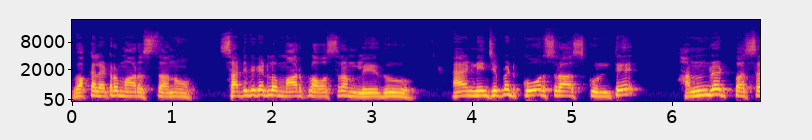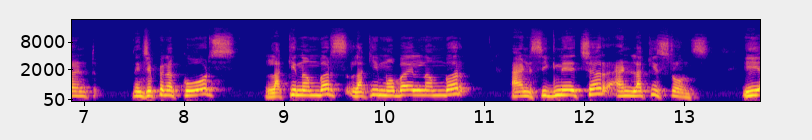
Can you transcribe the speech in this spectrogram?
ఒక లెటర్ మారుస్తాను. సర్టిఫికేట్లో మార్పులు అవసరం లేదు. అండ్ నేను చెప్పినట్టు కోర్స్ రాసుకుంటే హండ్రెడ్ పర్సెంట్ నేను చెప్పిన course lucky numbers lucky mobile number and signature and lucky stones. ఈ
